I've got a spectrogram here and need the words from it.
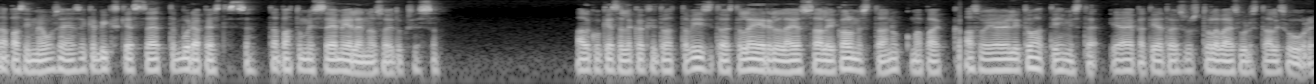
Tapasimme usein sekä Bixkessä että Budapestissa, tapahtumissa ja mielenosoituksissa. Alkukesällä 2015 leirillä, jossa oli 300 nukkumapaikkaa, asui jo yli tuhat ihmistä ja epätietoisuus tulevaisuudesta oli suuri.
